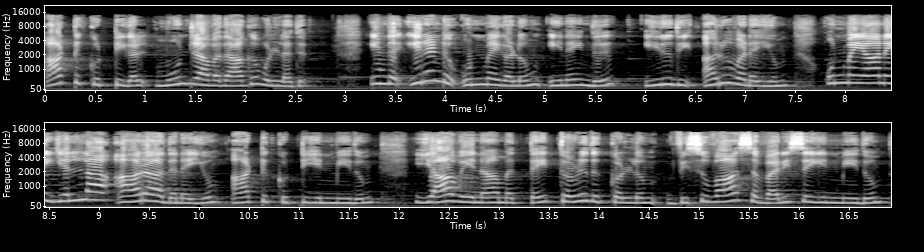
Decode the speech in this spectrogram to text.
ஆட்டுக்குட்டிகள் மூன்றாவதாக உள்ளது. இந்த இரண்டு உண்மைகளும் இணைந்து இறுதி அறுவடையும் உண்மையான எல்லா ஆராதனையும் ஆட்டுக்குட்டியின் மீதும் யாவே நாமத்தை தொழுது கொள்ளும் விசுவாச வரிசையின் மீதும்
